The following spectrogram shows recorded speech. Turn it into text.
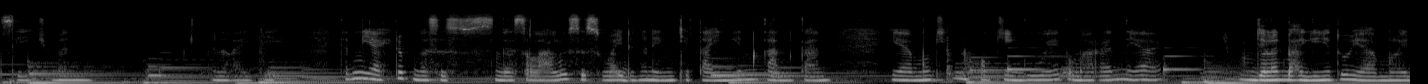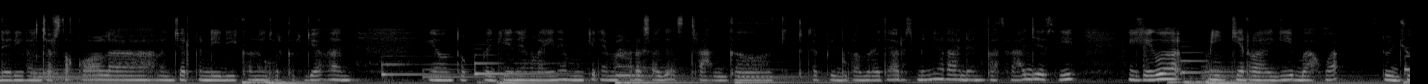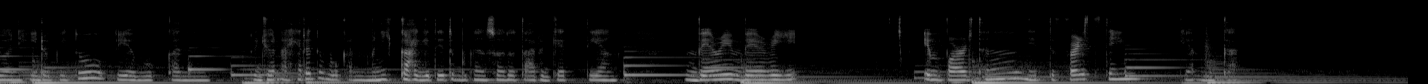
sih cuman gimana lagi? Kan ya hidup nggak ses nggak selalu sesuai dengan yang kita inginkan kan? Ya mungkin hoki gue kemarin ya jalan bahagianya tuh ya mulai dari lancar sekolah lancar pendidikan lancar kerjaan. Ya untuk bagian yang lainnya mungkin emang harus agak struggle gitu tapi bukan berarti harus menyerah dan pasrah aja sih. Ya kayak gue mikir lagi bahwa tujuan hidup itu ya bukan tujuan akhirnya itu bukan menikah gitu itu bukan suatu target yang very very important. Itu first thing ya enggak.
